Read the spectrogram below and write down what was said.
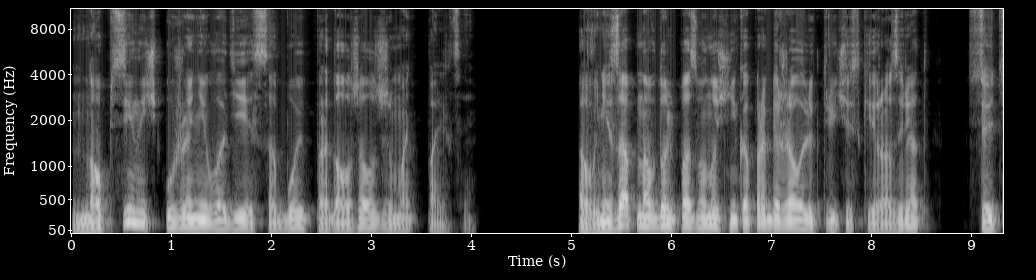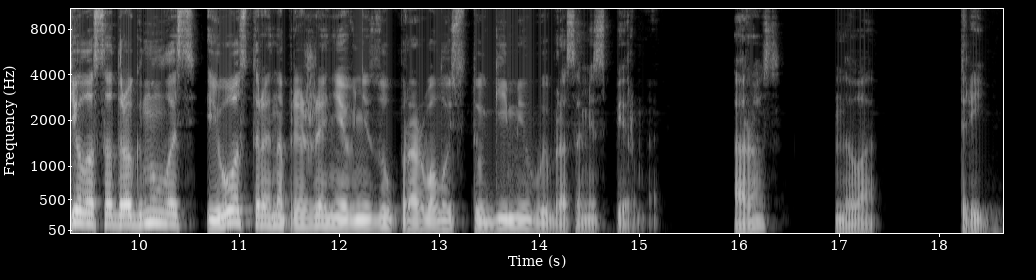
Но Псиныч, уже не владея собой, продолжал сжимать пальцы. Внезапно вдоль позвоночника пробежал электрический разряд, все тело содрогнулось, и острое напряжение внизу прорвалось тугими выбросами спермы. Раз, два, три.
